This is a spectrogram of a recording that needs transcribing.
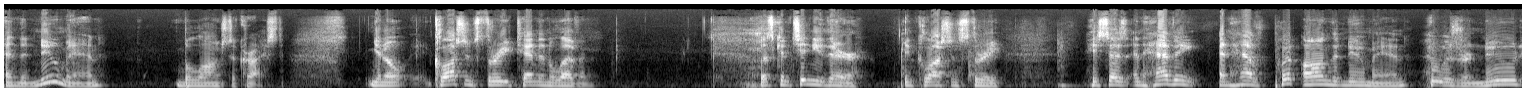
And the new man belongs to christ. You know colossians 3 10 and 11 let's continue there in colossians 3 he says and having and have put on the new man who is renewed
